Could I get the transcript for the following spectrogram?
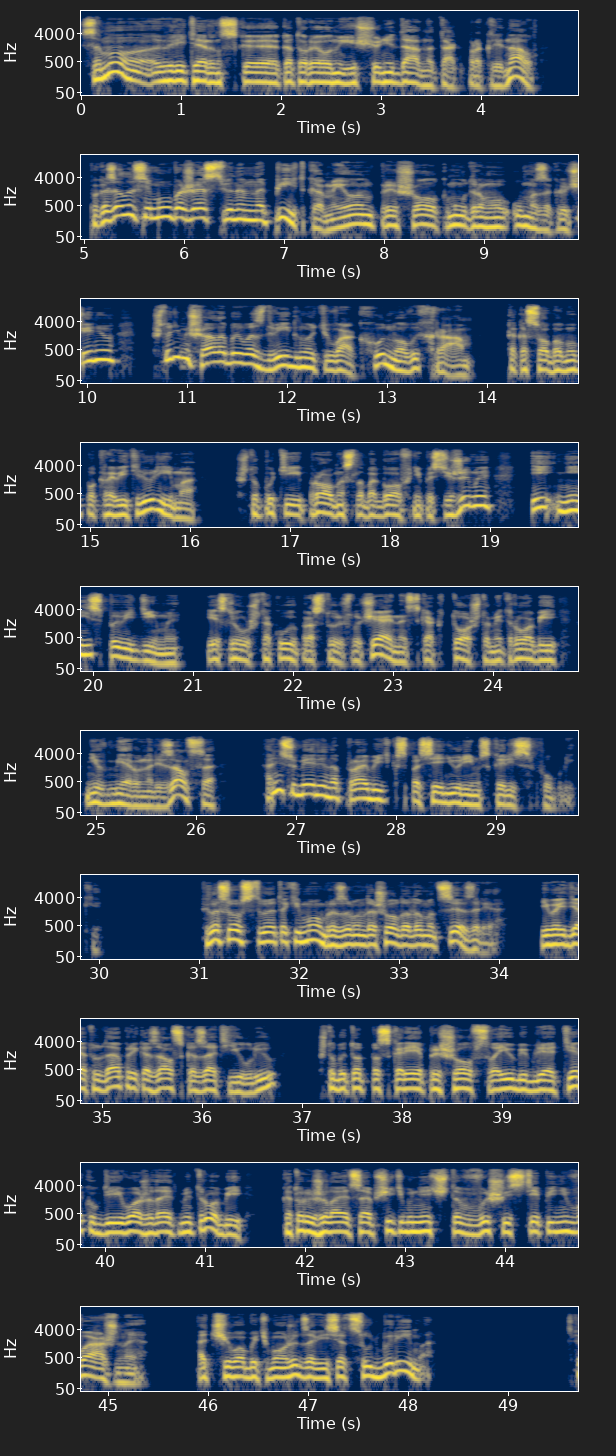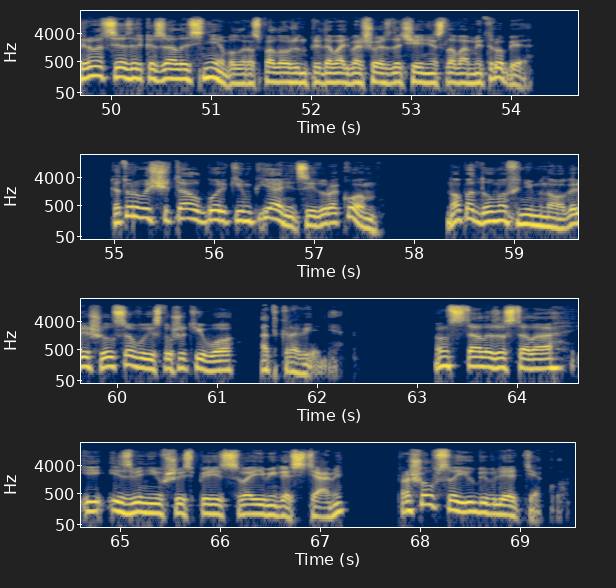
Само Велитернское, которое он еще недавно так проклинал, показалось ему божественным напитком, и он пришел к мудрому умозаключению, что не мешало бы воздвигнуть в Акху новый храм — как особому покровителю Рима, что пути промысла богов непостижимы и неисповедимы, если уж такую простую случайность, как то, что Метробий не в меру нарезался, они сумели направить к спасению Римской республики. Философствуя таким образом, он дошел до дома Цезаря и, войдя туда, приказал сказать Юлию, чтобы тот поскорее пришел в свою библиотеку, где его ожидает Метробий, который желает сообщить ему нечто в высшей степени важное, от чего, быть может, зависят судьбы Рима. Сперва Цезарь, казалось, не был расположен придавать большое значение словам Метробия, которого считал горьким пьяницей и дураком, но, подумав немного, решился выслушать его откровение. Он встал из-за стола и, извинившись перед своими гостями, прошел в свою библиотеку.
